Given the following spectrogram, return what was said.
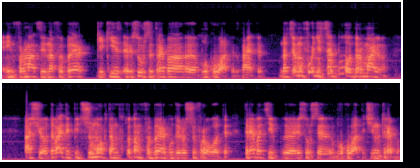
інформації на ФБР, які ресурси треба е, блокувати. Знаєте, на цьому фоні це було нормально. А що, давайте під шумок, там хто там ФБР буде розшифровувати, треба ці е, ресурси блокувати чи не треба.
